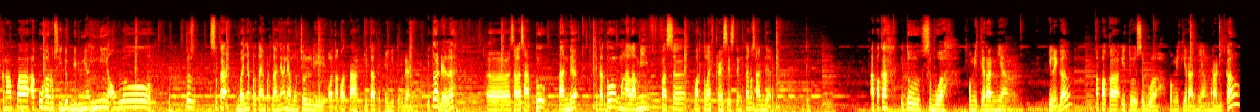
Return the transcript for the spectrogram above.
Kenapa aku harus hidup di dunia ini, ya Allah? Terus suka banyak pertanyaan-pertanyaan yang muncul di otak-otak kita tuh kayak gitu dan itu adalah uh, salah satu tanda kita tuh mengalami fase quarter life crisis dan kita harus sadar itu apakah itu sebuah pemikiran yang ilegal? Apakah itu sebuah pemikiran yang radikal?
